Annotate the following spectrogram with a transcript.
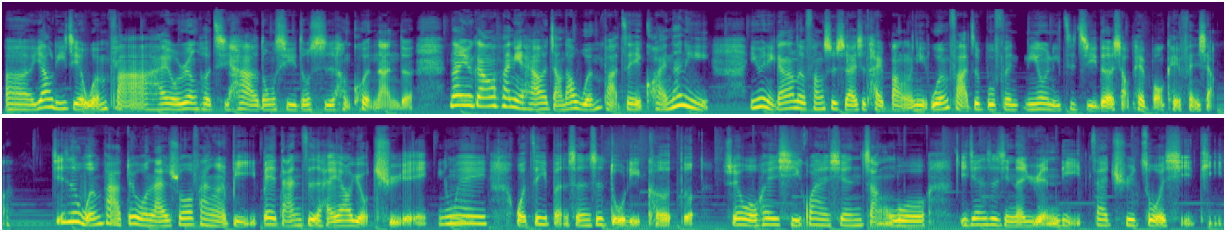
呃要理解文法还有任何其他的东西都是很困难的。那因为刚刚 Fanny 还要讲到文法这一块，那你因为你刚刚的方式实在是太棒了，你文法这部分你有你自己的小撇步可以分享吗？其实文法对我来说反而比背单字还要有趣诶，因为我自己本身是读理科的。所以我会习惯先掌握一件事情的原理，再去做习题，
